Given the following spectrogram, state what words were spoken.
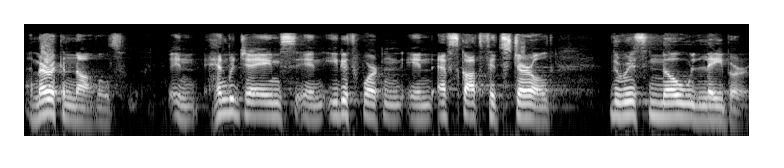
American novels, in Henry James, in Edith Wharton, in F. Scott Fitzgerald, there is no labor.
